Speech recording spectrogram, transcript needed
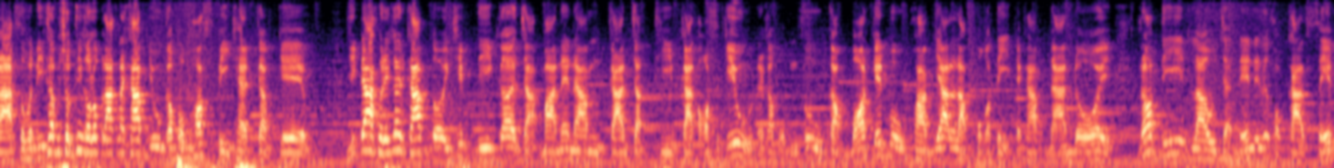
ราบสวัสดีท่านผู้ชมที่เคารพรักนะครับ อยู่กับผมฮอสปีแคทกับเกม ยิกด้าคนนี้ครับ โดยคลิปนี้ก็จะมาแนะนำการจัดทีมการออกสกิลนะครับผมสู้กับบอสเกตบุกความยากระดับปกตินะครับนะโดยรอบนี้เราจะเน้นในเรื่องของการเซฟ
